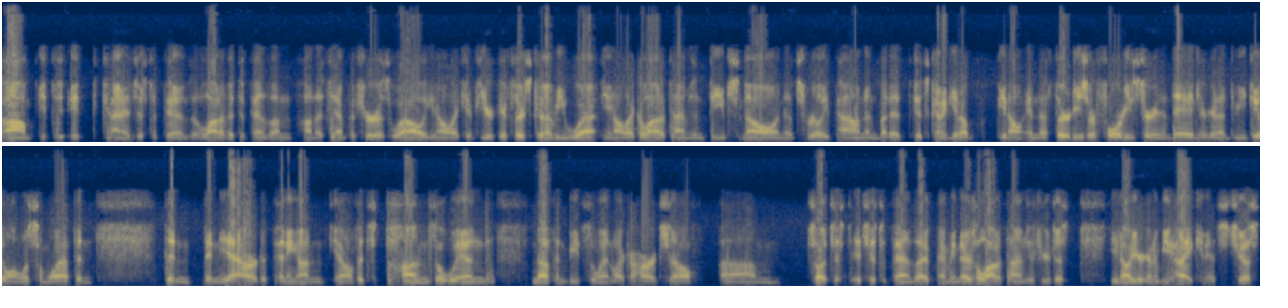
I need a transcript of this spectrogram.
Um, it it kind of just depends. A lot of it depends on on the temperature as well. You know, like if you're if there's going to be wet, you know, like a lot of times in deep snow and it's really pounding, but it it's going to get up, you know, in the 30s or 40s during the day, and you're going to be dealing with some wet, and then then yeah, or depending on you know if it's tons of wind, nothing beats the wind like a hard shell. Um, so it just it just depends. I, I mean, there's a lot of times if you're just you know you're going to be hiking, it's just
